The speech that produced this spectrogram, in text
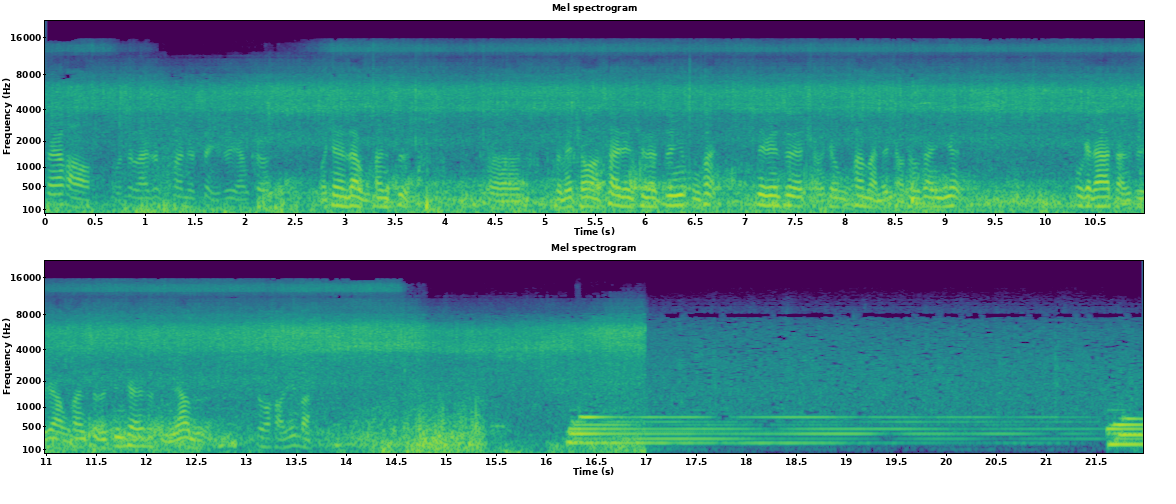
大家好，我是来自武汉的摄影师杨科，我现在在武汉市，呃，准备前往蔡甸区的知音湖畔，那边正在抢修武汉版的小松山医院。我给大家展示一下武汉市的今天是什么样子的，祝我好运吧。嗯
